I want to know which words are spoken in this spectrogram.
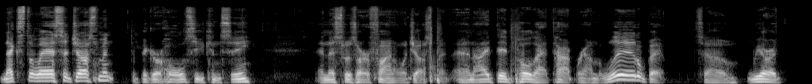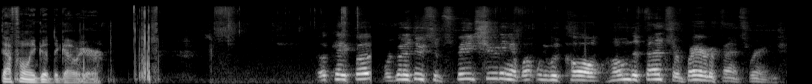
next to last adjustment, the bigger holes you can see. And this was our final adjustment. And I did pull that top round a little bit. So we are definitely good to go here. Okay, folks, we're going to do some speed shooting at what we would call home defense or bear defense range.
